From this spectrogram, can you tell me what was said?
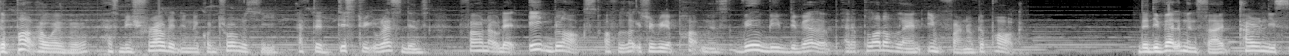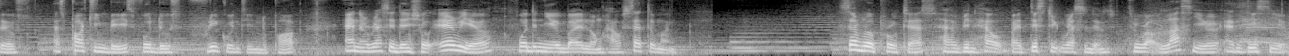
The park, however, has been shrouded in a controversy after district residents found out that eight blocks of luxury apartments will be developed at a plot of land in front of the park. The development site currently serves as parking base for those frequenting the park and a residential area for the nearby Longhouse settlement. Several protests have been held by district residents throughout last year and this year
